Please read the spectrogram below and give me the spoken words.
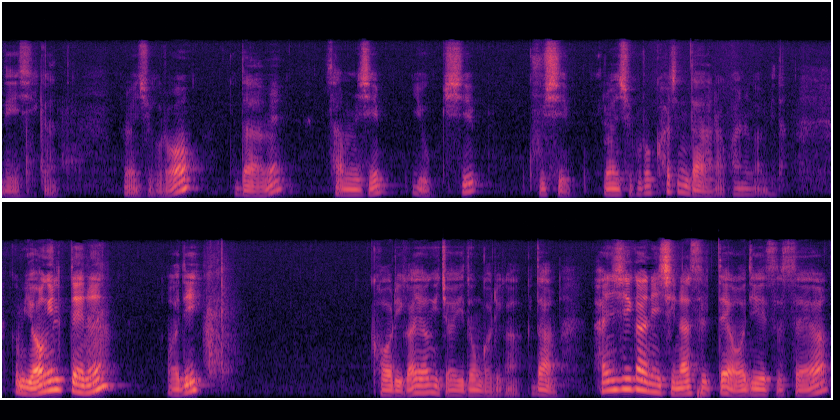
4시간 이런 식으로 그 다음에 30, 60, 90 이런 식으로 커진다라고 하는 겁니다. 그럼 0일 때는 어디? 거리가 0이죠. 이동 거리가. 그 다음 1시간이 지났을 때 어디에 있었어요?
